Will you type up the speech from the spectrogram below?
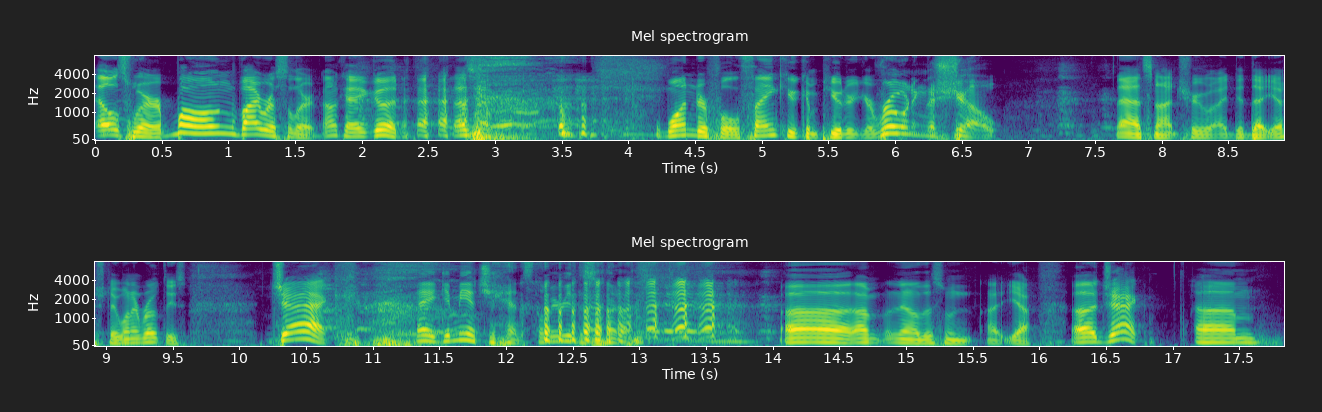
elsewhere. Bong, virus alert. Okay, good. That's wonderful. Thank you, computer. You're ruining the show. That's not true. I did that yesterday when I wrote these. Jack. Hey, give me a chance. Let me read this one. Uh, um, no, this one. Uh, yeah, uh, Jack. Um,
